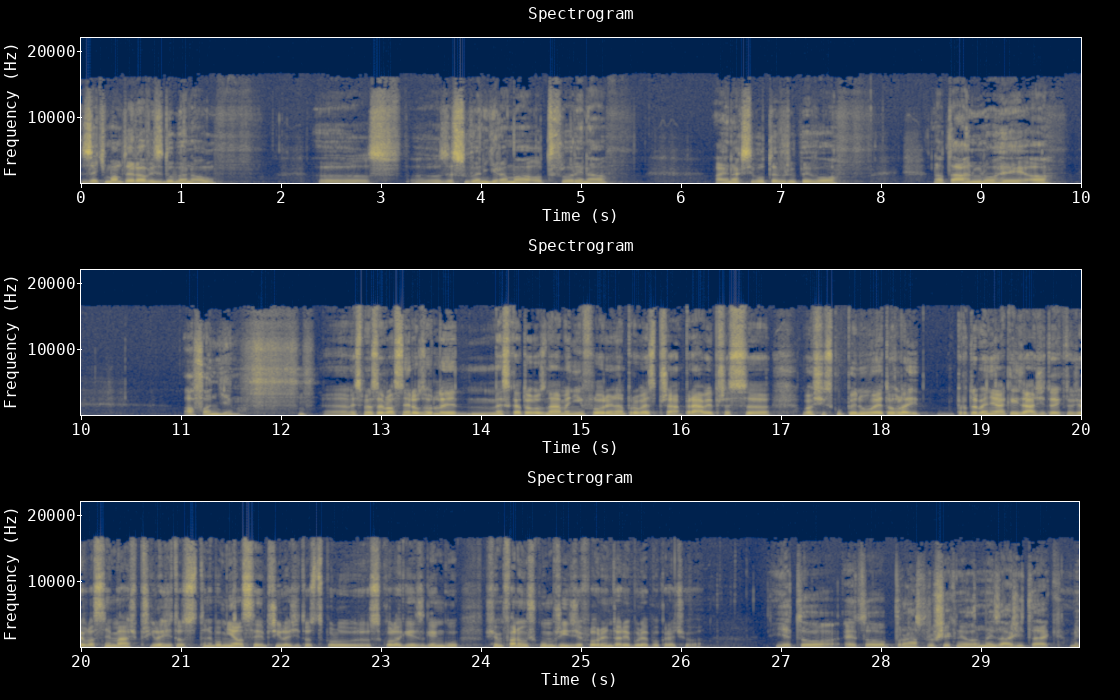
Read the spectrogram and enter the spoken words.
Zeď mám teda vyzdobenou eh, eh, se suvenírama od Florina a jinak si otevřu pivo, natáhnu nohy a, a fandím. Eh, my jsme se vlastně rozhodli dneska to oznámení Florina provést právě přes vaši skupinu. Je tohle pro tebe nějaký zážitek, to, že vlastně máš příležitost, nebo měl si příležitost spolu s kolegy z gengu všem fanouškům říct, že Florin tady bude pokračovat? Je to, je to pro nás pro všechny ohromný zážitek. My,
